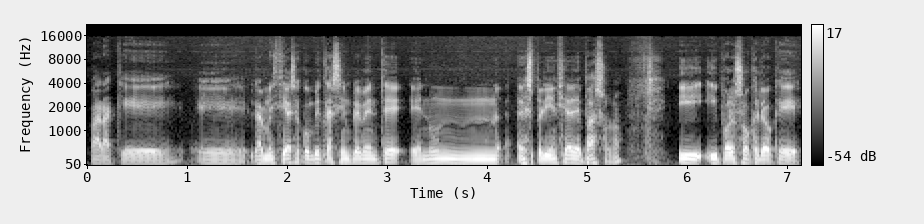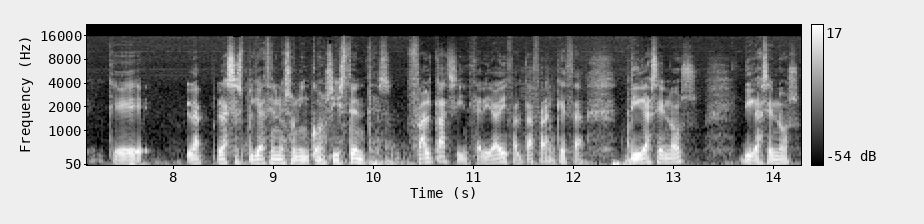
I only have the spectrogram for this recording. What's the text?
para que eh, la amnistía se convierta simplemente en una experiencia de paso. ¿no? Y, por eso creo que, que la- las explicaciones son inconsistentes. Falta sinceridad y falta franqueza. Dígasenos, dígasenos,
